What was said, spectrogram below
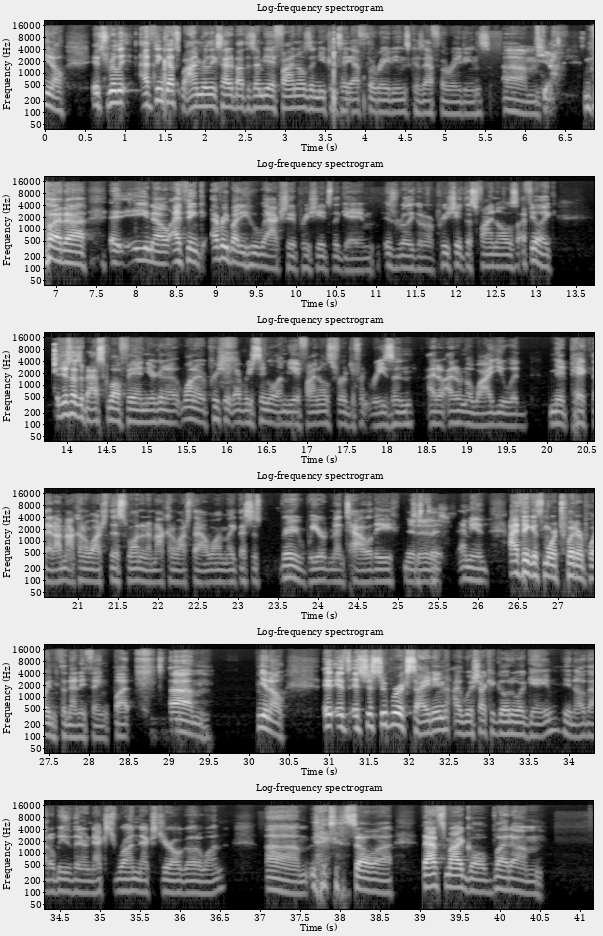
you know, it's really, I think that's what I'm really excited about this NBA finals. And you can say F the ratings because F the ratings. Um, yeah. but uh, eh, you know, I think everybody who actually appreciates the game is really going to appreciate this finals. I feel like just as a basketball fan, you're gonna want to appreciate every single NBA finals for a different reason. I don't I don't know why you would nitpick that I'm not gonna watch this one and I'm not gonna watch that one. Like that's just very weird mentality. It just is. To, I mean, I think it's more Twitter points than anything, but um, you know, it, it's it's just super exciting. I wish I could go to a game. You know, that'll be their next run next year. I'll go to one. Um, next, so uh, that's my goal. But um,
